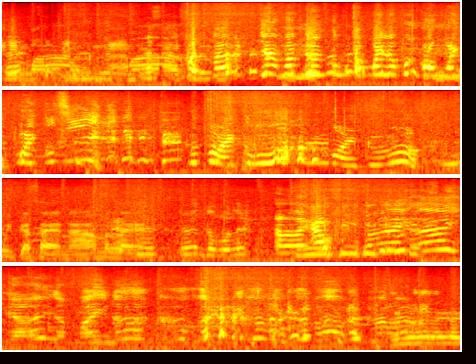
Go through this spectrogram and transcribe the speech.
ขึ้นมาขึ้นมาเปิดเยอะมากเลยทำไมเราเพิ่งออกไป อยกูปล่อยกูอุ้ยกระแสน้ำมันแรงเออโดนเลยเอ้ยเอ้าเอ้ยเอ้ยเอ้ยไปเออเฮ้ยเฮ้ยเฮ้ย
